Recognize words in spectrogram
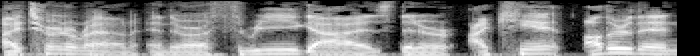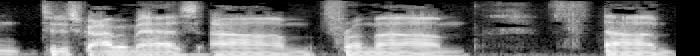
I turn around and there are three guys that are, I can't, other than to describe them as, um, from, um, um,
